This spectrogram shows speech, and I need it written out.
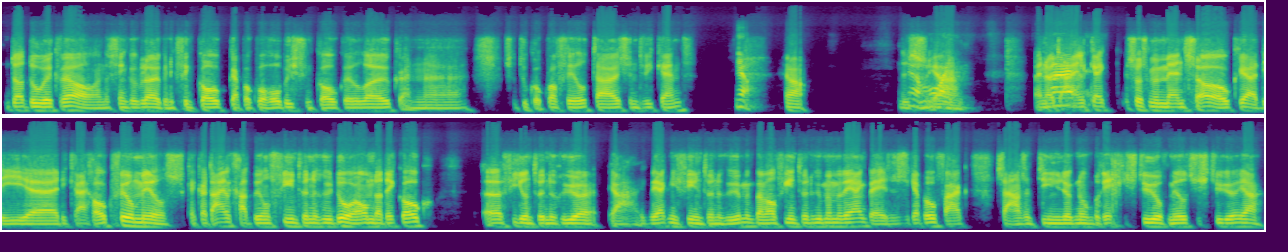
dat doe ik wel. En dat vind ik ook leuk. En ik vind koken, ik heb ook wel hobby's, vind koken heel leuk. En uh, dus doe ik ook wel veel thuis in het weekend. Ja. Ja. Dus ja. ja. En uiteindelijk, kijk, zoals mijn mensen ook, ja, die, uh, die krijgen ook veel mails. Kijk, uiteindelijk gaat het bij ons 24 uur door, omdat ik ook uh, eh, 24 uur, ja, ik werk niet 24 uur, maar ik ben wel 24 uur met mijn werk bezig. Dus ik heb heel vaak s'avonds om 10 uur dat ik nog berichtjes stuur of mailtjes stuur. Ja,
